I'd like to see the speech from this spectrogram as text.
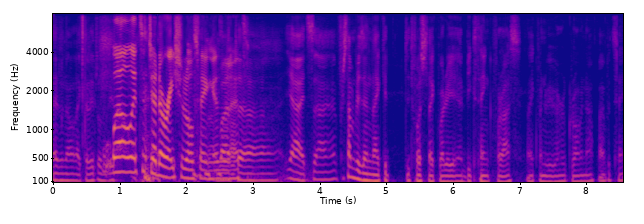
i don't know like a little bit Well, it's a generational thing, isn't but it? uh, yeah, it's uh, for some reason like it, it was like very a big thing for us, like when we were growing up. I would say,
